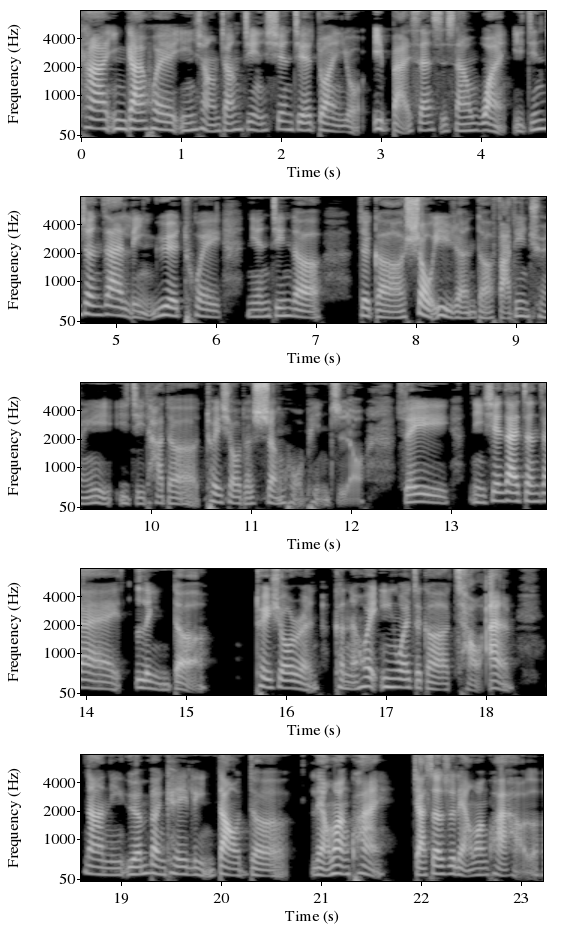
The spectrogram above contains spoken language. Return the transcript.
它应该会影响将近现阶段有一百三十三万已经正在领月退年金的这个受益人的法定权益以及他的退休的生活品质哦。所以你现在正在领的。退休人可能会因为这个草案，那你原本可以领到的两万块，假设是两万块好了，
